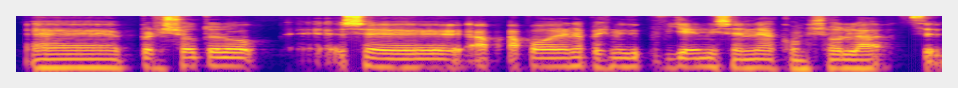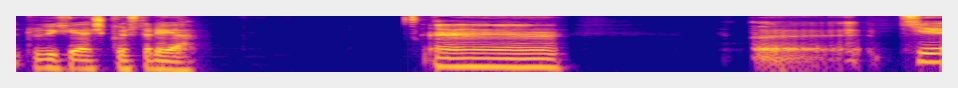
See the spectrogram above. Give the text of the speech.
ε, περισσότερο ε, σε, από ένα παιχνίδι που βγαίνει σε νέα κονσόλα του 2023. Ε, ε, και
